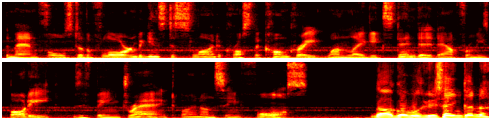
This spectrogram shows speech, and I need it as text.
The man falls to the floor and begins to slide across the concrete, one leg extended out from his body, as if being dragged by an unseen force. Gago, mag-resign ka na.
